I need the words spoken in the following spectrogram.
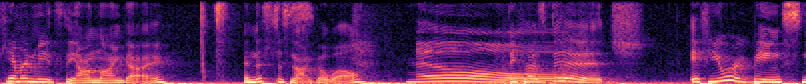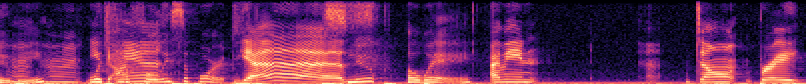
Cameron meets the online guy, and this does not go well No. because bitch, if you are being Snoopy, Mm-mm. Which I can't- fully support, Yes. Snoop away. I mean, don't break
